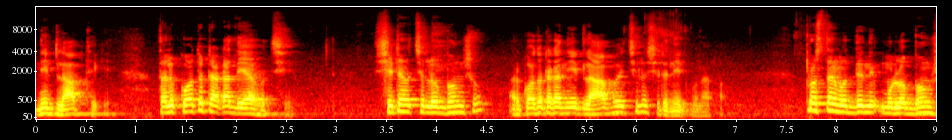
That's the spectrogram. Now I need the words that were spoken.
নিট লাভ থেকে। তাহলে কত টাকা দেয়া হচ্ছে? সেটা হচ্ছে লভ্যাংশ। আর কত টাকা নিট লাভ হয়েছিল সেটা নিট মুনাফা। প্রশ্নের মধ্যে লভ্যাংশ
